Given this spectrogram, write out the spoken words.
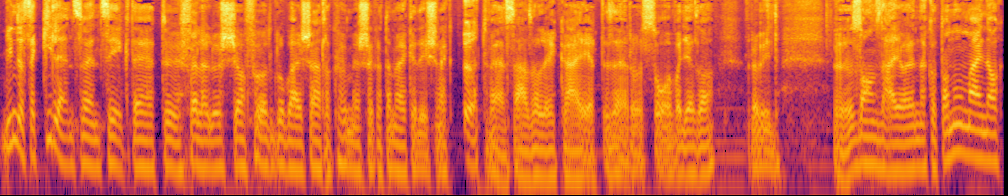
mindössze 90 cég tehető felelőssé a Föld globális átlag hőmérséklet emelkedésének 50%-áért, ez erről szól, vagy ez a rövid zanzája ennek a tanulmánynak.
